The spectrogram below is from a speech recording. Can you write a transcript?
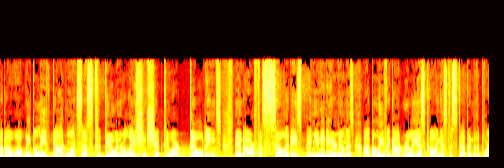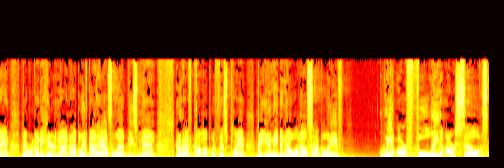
about what we believe God wants us to do in relationship to our buildings and our facilities facilities, and you need to hear me on this. I believe that God really is calling us to step into the plan that we're going to hear tonight. And I believe God has led these men who have come up with this plan. But you need to know what else I believe. We are fooling ourselves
